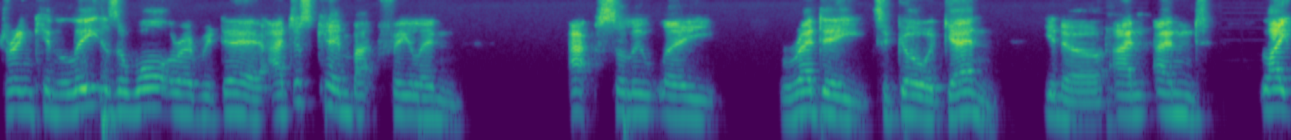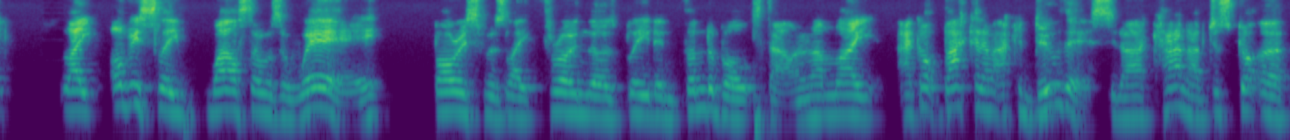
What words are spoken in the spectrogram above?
drinking liters of water every day, I just came back feeling absolutely ready to go again, you know, and and like like obviously whilst I was away, Boris was like throwing those bleeding thunderbolts down, and I'm like, I got back and I'm, I can do this, you know, I can. I've just got to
